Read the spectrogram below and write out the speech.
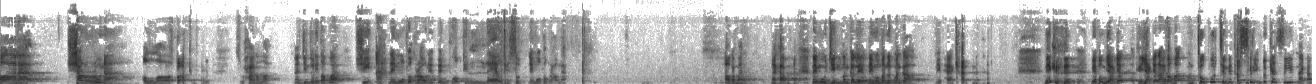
กาละชัรุนาอัลลอฮฺอักบารสุบฮานัลลอฮ์นั่นจินตัวนี้ตอบว่าชีอะในหมู่พวกเราเนี่ย เป็นพวกที่เลวที่สุดในหมู่พวกเราแล้ว เอากับมัน นะครับ ในหมู่จินมันก็เลว ในหมู่มนุษย์มันก็ไม่แพ้กัน นี่คือเนี่ยผมอยากจะคืออยากจะเล่าให้ฟังเพรามันถูกพูดถึงในทัฟซีริบุกซีดนะครับ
